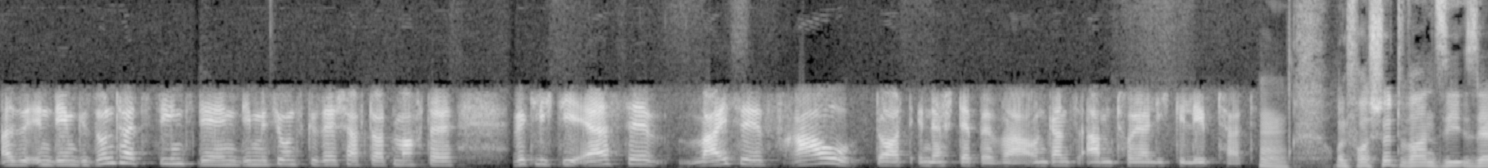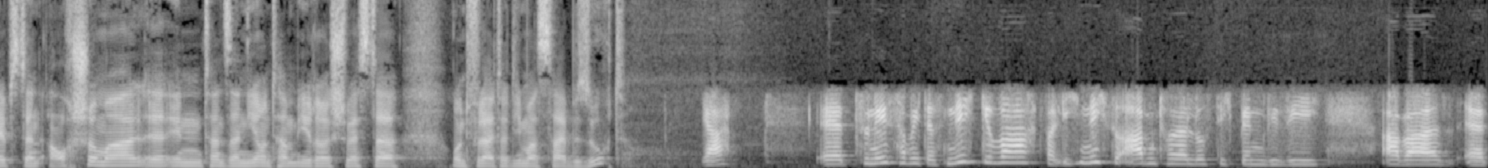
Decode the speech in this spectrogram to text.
also in dem Gesundheitsdienst, den die Missionsgesellschaft dort machte, wirklich die erste weiße Frau dort in der Steppe war und ganz abenteuerlich gelebt hat. Hm. Und Frau Schütt, waren Sie selbst dann auch schon mal äh, in Tansania und haben Ihre Schwester und vielleicht auch die Maasai besucht? Ja, äh, zunächst habe ich das nicht gewagt, weil ich nicht so abenteuerlustig bin wie Sie. Aber äh,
